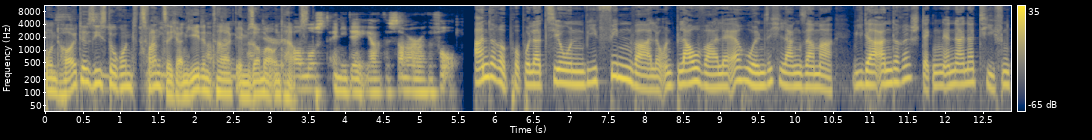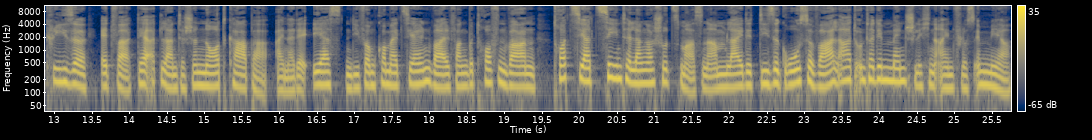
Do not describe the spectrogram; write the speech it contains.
Und heute siehst du rund 20 an jedem Tag im Sommer und Herbst. Andere Populationen wie Finnwale und Blauwale erholen sich langsamer. Wieder andere stecken in einer tiefen Krise, etwa der atlantische Nordkaper, einer der ersten, die vom kommerziellen Walfang betroffen waren. Trotz jahrzehntelanger Schutzmaßnahmen leidet diese große Walart unter dem menschlichen Einfluss im Meer.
